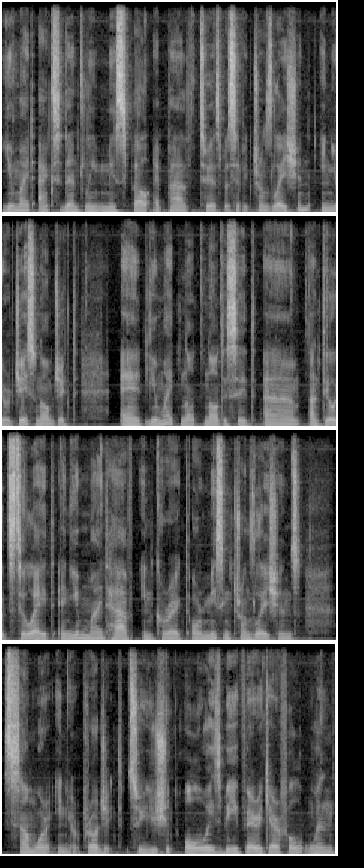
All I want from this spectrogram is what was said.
you might accidentally misspell a path to a specific translation in your JSON object and you might not notice it um, until it's too late and you might have incorrect or missing translations somewhere in your project. So you should always be very careful when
